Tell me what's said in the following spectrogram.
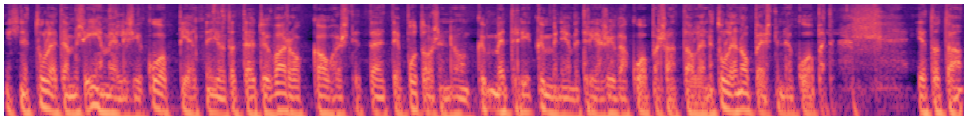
niin sinne tulee tämmöisiä ihmeellisiä kuoppia, että ne, joita täytyy varoa kauheasti, että ettei putoa sinne on metriä, kymmeniä metriä syvä kuoppa saattaa olla, ja ne tulee nopeasti ne kuopat. Ja tota,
